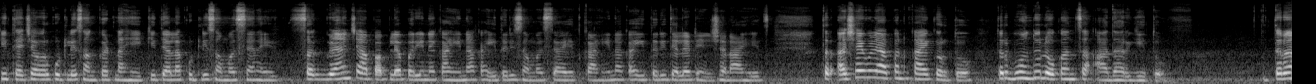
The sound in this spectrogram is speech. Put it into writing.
की त्याच्यावर कुठले संकट नाही की त्याला कुठली समस्या नाही. सगळ्यांच्या आपापल्या परीने काही ना काहीतरी समस्या आहेत काही ना काहीतरी त्याला टेन्शन आहेच. तर अशा वेळी आपण काय करतो? तर भोंदू लोकांचा आधार घेतो. तर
